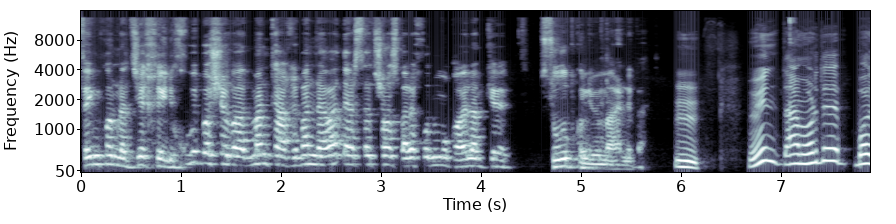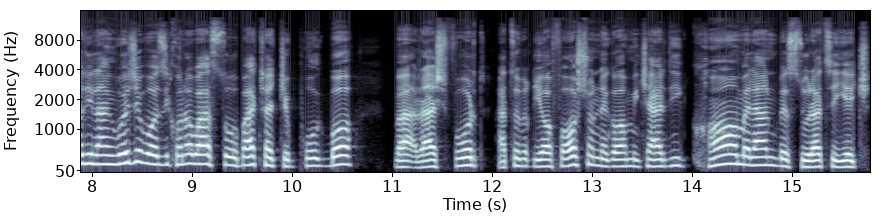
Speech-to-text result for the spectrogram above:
فکر می‌کنم نتیجه خیلی خوبی باشه و من تقریبا 90 درصد شانس برای خودمون قائلم که صعود کنیم به مرحله بعد. ببین در مورد body language بازیکن‌ها باید صحبت کرد که پوگبا و رشفورد حتی به قیافه هاشون نگاه می‌کردی کاملا به صورت یک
